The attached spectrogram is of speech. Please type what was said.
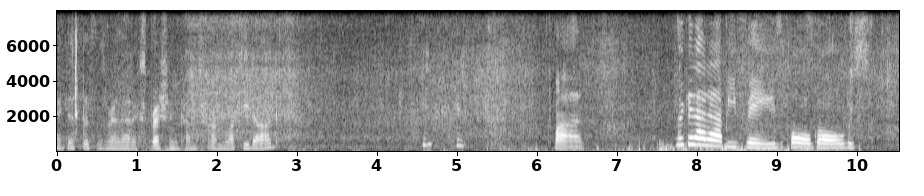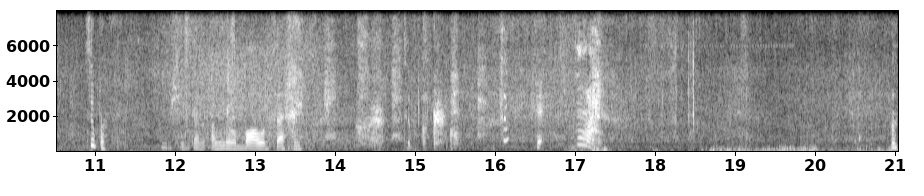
I guess this is where that expression comes from, lucky dog. Come on. Look at that happy face, ball goals. Super. She's got a, little ball obsession. Typical girl.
